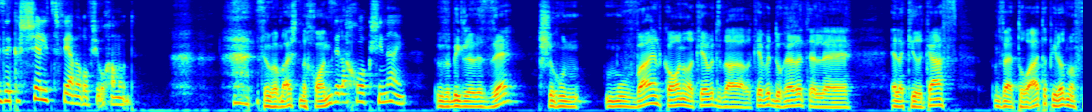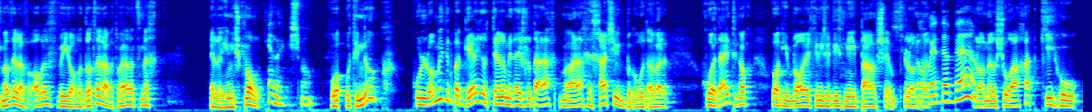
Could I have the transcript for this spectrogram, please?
זה קשה לצפייה מרוב שהוא חמוד. זה ממש נכון. זה לחרוק שיניים. ובגלל זה כשהוא מובא אל קרון הרכבת והרכבת דוהרת אל, אה, אל הקרקס ואת רואה את הפילות מפנות אליו עורף ויורדות עליו את אומרת לעצמך אלוהים ישמור אלוהים ישמור. הוא, הוא תינוק הוא לא מתבגר יותר מדי יש לו מהלך אחד של התבגרות אבל הוא עדיין תינוק הוא הגיבור היחידי של דיסני פעם שלא שלא אומר, מדבר. לא אומר שורה אחת כי הוא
